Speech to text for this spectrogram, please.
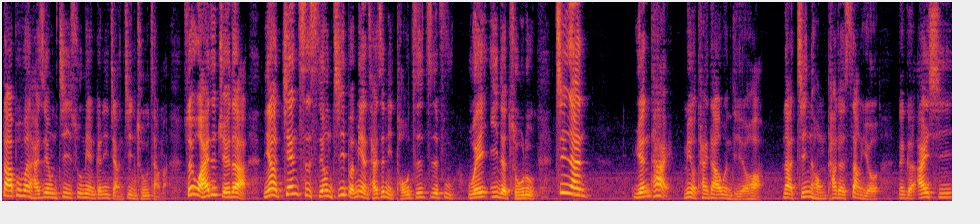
大部分还是用技术面跟你讲进出场嘛，所以我还是觉得啊，你要坚持使用基本面才是你投资致富唯一的出路。既然元泰没有太大问题的话，那金鸿它的上游那个 IC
